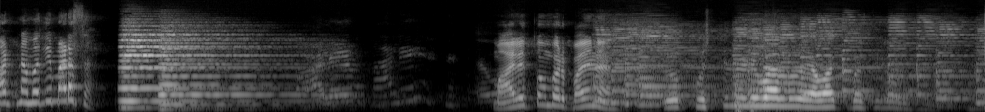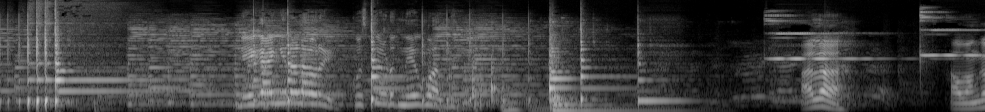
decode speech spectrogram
ಪಾಟ್ನ ಮದಿ ಮಾಡಸ. ಮಾಲಿ ತೊಂಬರ್ ಪಾಯ್ನ ಇವ್ ಕುಸ್ತಿ ಹಿಡಿವಲ್ರು ಯಾವಾಗ ಬರ್ತೀವಿ ನೀಗಾಗಿರಲ್ಲ ಅವ್ರಿಗೆ ಕುಸ್ತಿ ಹಿಡಿದು ನೀವು ಅಲ್ಲ ಅಲ್ಲ ಅವಂಗ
